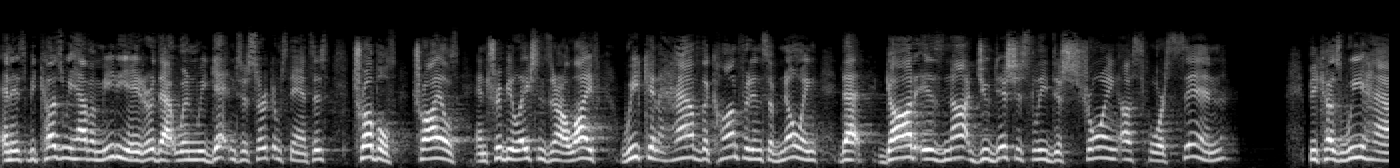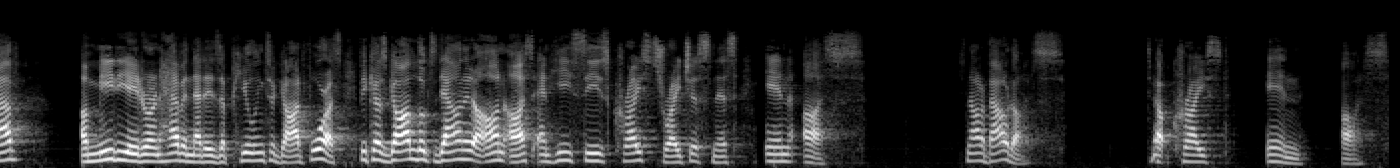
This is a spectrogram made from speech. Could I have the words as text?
And it's because we have a mediator that when we get into circumstances, troubles, trials, and tribulations in our life, we can have the confidence of knowing that God is not judiciously destroying us for sin because we have a mediator in heaven that is appealing to God for us because God looks down on us and he sees Christ's righteousness in us. It's not about us, it's about Christ in us.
